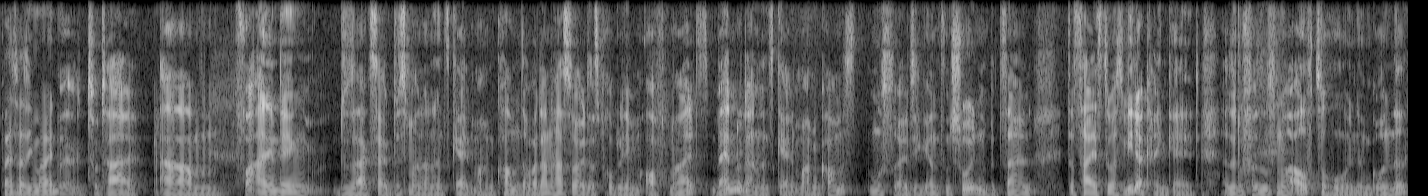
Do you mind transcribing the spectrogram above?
Weißt du, was ich meine? Äh, Total. Ähm, vor allen Dingen, du sagst halt, bis man dann ins Geld machen kommt, aber dann hast du halt das Problem oftmals, wenn du dann ins Geld machen kommst, musst du halt die ganzen Schulden bezahlen. Das heißt, du hast wieder kein Geld. Also du versuchst nur aufzuholen im Grunde.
